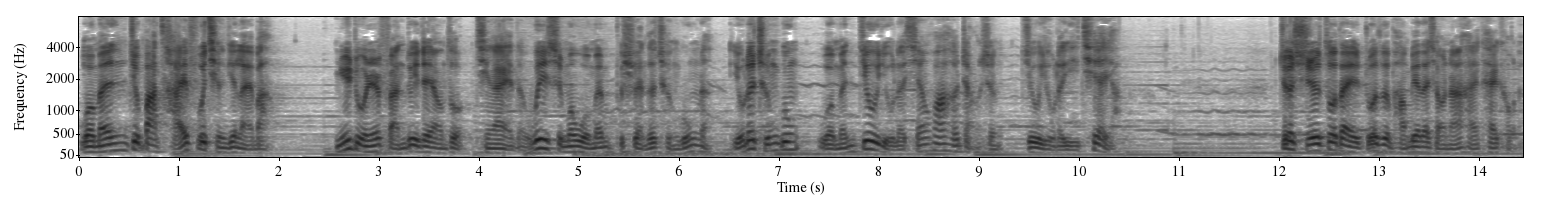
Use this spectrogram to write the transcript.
我们就把财富请进来吧！”女主人反对这样做：“亲爱的，为什么我们不选择成功呢？有了成功，我们就有了鲜花和掌声，就有了一切呀！”这时，坐在桌子旁边的小男孩开口了：“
